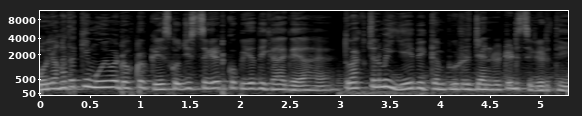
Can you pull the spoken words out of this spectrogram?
और यहाँ तक की मूवी में डॉक्टर क्रेस को जिस सिगरेट को पीते दिखाया गया है तो एक्चुअल में ये भी कंप्यूटर जनरेटेड सिगरेट थी,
